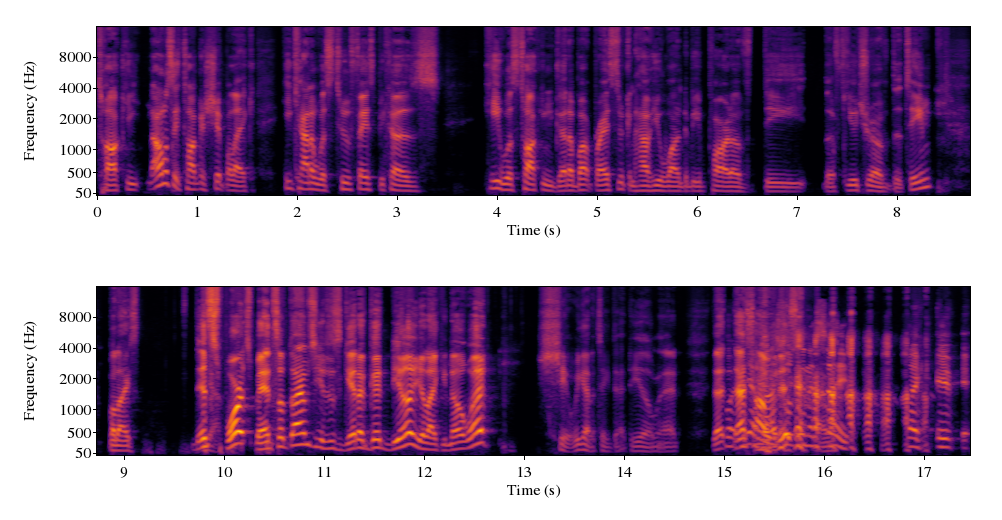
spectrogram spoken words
talking. I don't want to say talking shit, but like he kind of was two faced because he was talking good about Bryce Duke and how he wanted to be part of the the future of the team. But like it's Yeah. sports, man. Sometimes you just get a good deal. You're like, you know what? Shit, we got to take that deal, man. That But that's yeah, how it. I was gonna say. like if, if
